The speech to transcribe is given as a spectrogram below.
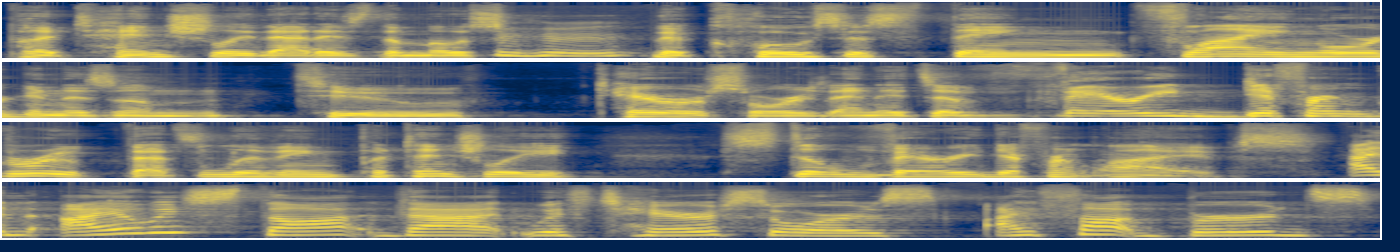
potentially that is the most mm-hmm. the closest thing flying organism to pterosaurs and it's a very different group that's living potentially still very different lives And I always thought that with pterosaurs, I thought birds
